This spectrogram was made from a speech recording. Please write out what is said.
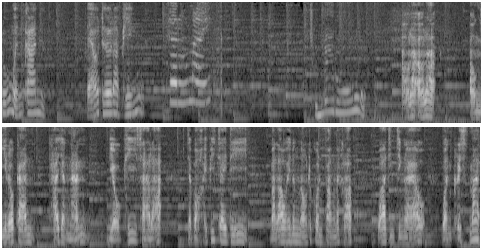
รู้เหมือนกัน แล้วเธอล่ะพิงค์เธอรู้ไหม ฉันไม่รู้ เอาละเอาละเอางี้แล้วกัน ถ้าอย่างนั้น เดี๋ยวพี่สาระจะบอกให้พี่ใจดี มาเล่าให้น้องๆทุกคนฟังนะครับ ว่าจริงๆแล้ว วันคริสต์มาส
